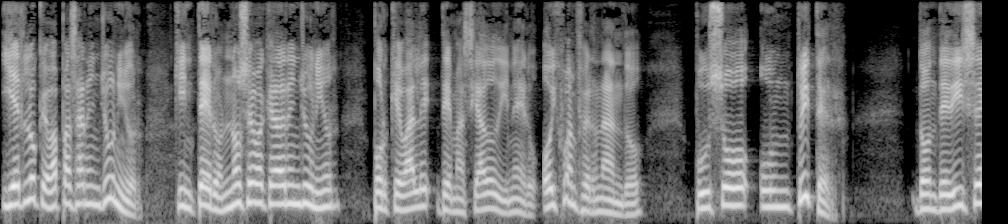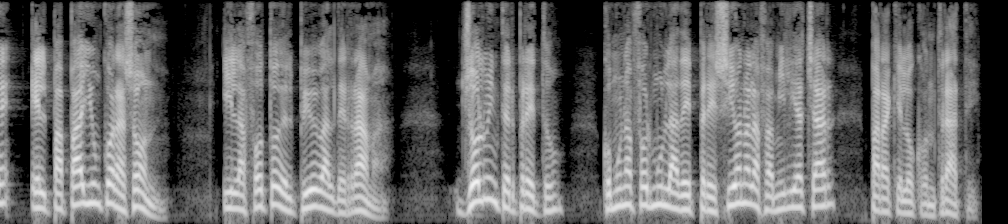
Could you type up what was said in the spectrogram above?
Y es lo que va a pasar en Junior. Quintero no se va a quedar en Junior porque vale demasiado dinero. Hoy Juan Fernando puso un Twitter donde dice el papá y un corazón y la foto del pibe Valderrama. Yo lo interpreto como una fórmula de presión a la familia Char para que lo contrate.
